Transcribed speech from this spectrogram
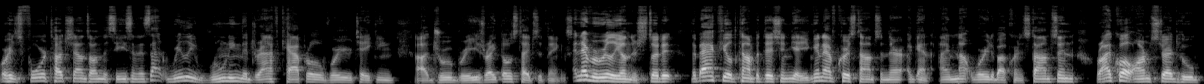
or his four touchdowns on the season? Is that really ruining the draft capital of where you're taking uh, Drew Brees, right? Those types of things. I never really understood it. The backfield competition, yeah, you're going to have Chris Thompson there. Again, I'm not worried about Chris Thompson. Ryquell Armstead, who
